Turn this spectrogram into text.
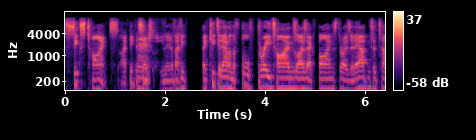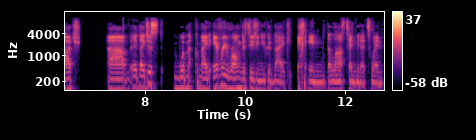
six times. I think Mm. essentially, you know, I think they kicked it out on the full three times. Isaac Fines throws it out into touch. Um, they just were, made every wrong decision you could make in the last ten minutes when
